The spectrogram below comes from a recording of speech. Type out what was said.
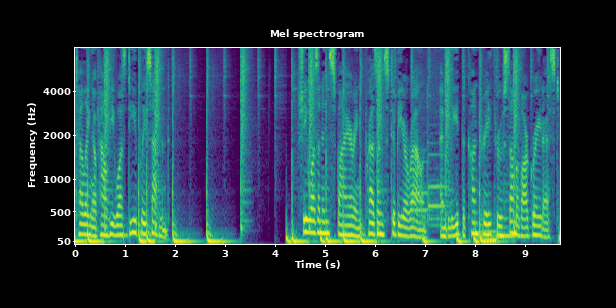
telling of how he was deeply saddened. She was an inspiring presence to be around, and lead the country through some of our greatest,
